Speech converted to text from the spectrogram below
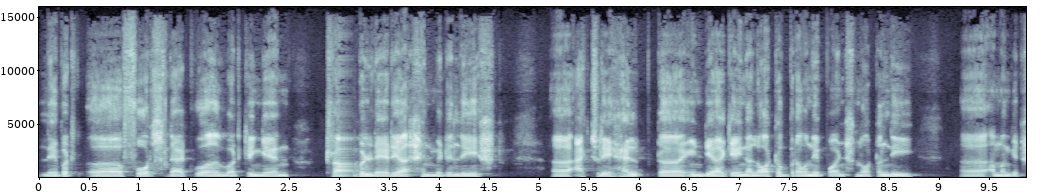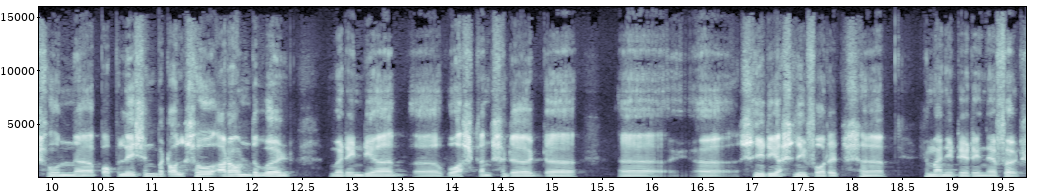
labor force that was working in troubled areas in Middle East actually helped India gain a lot of brownie points, not only among its own uh, population, but also around the world, where India uh, was considered seriously for its humanitarian efforts.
